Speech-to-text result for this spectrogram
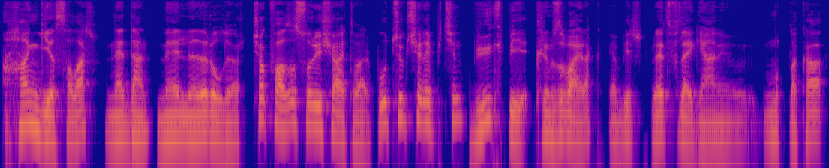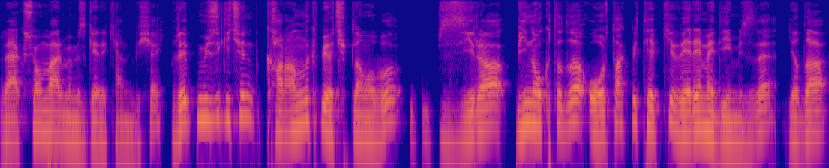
Hangi yasalar? Neden? Neler oluyor? Çok fazla soru işareti var. Bu Türkçe rap için büyük bir kırmızı bayrak. Ya bir red flag yani mutlaka reaksiyon vermemiz gereken bir şey. Rap müzik için karanlık bir açıklama bu. Zira bir noktada ortak bir tepki veremediğimizde ya da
